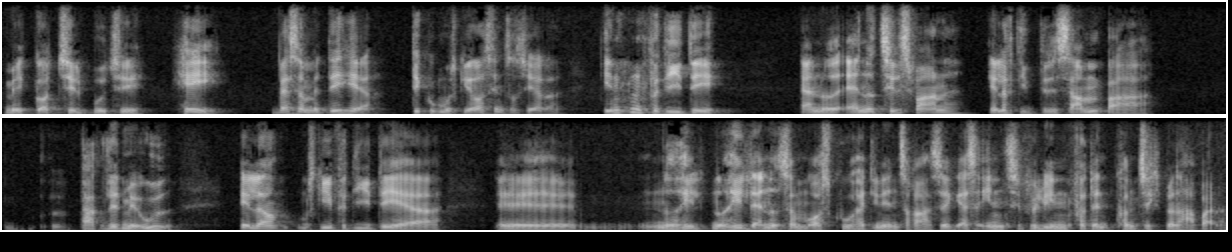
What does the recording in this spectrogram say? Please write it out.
med et godt tilbud til, hey, hvad så med det her? Det kunne måske også interessere dig. Enten fordi det er noget andet tilsvarende, eller fordi det er det samme, bare øh, pakket lidt mere ud, eller måske fordi det er øh, noget, helt, noget helt andet, som også kunne have din interesse, ikke? altså inden, selvfølgelig inden for den kontekst, man arbejder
